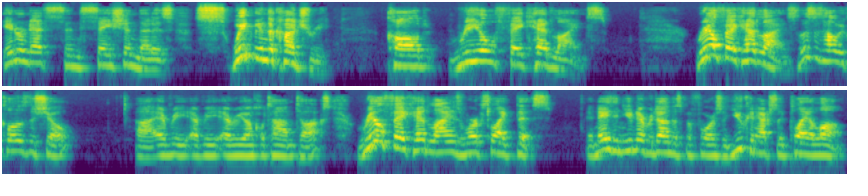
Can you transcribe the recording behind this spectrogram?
internet sensation that is sweeping the country called Real Fake Headlines. Real Fake Headlines. This is how we close the show. Uh, every every every Uncle Tom talks. Real Fake Headlines works like this. And Nathan, you've never done this before, so you can actually play along.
